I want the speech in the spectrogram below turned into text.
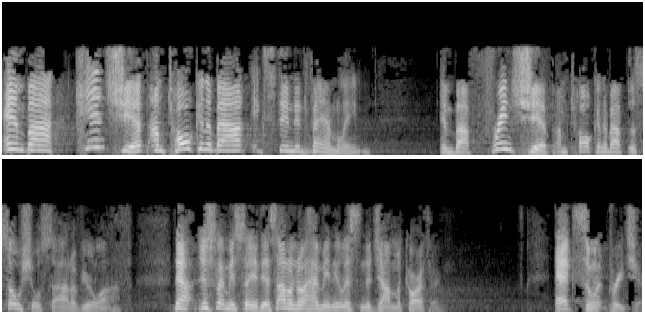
And by kinship, I'm talking about extended family. And by friendship, I'm talking about the social side of your life. Now, just let me say this. I don't know how many listen to John MacArthur. Excellent preacher.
